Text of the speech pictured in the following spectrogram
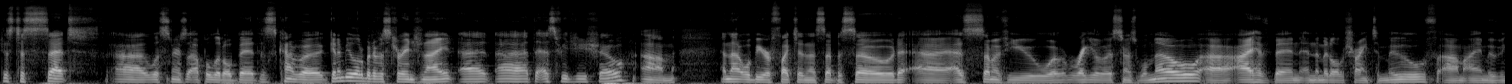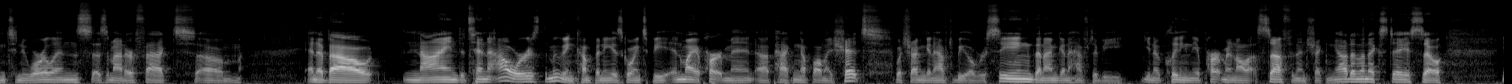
just to set uh, listeners up a little bit, this is kind of a going to be a little bit of a strange night at uh, at the SVG show, um, and that will be reflected in this episode. Uh, as some of you regular listeners will know, uh, I have been in the middle of trying to move. Um, I am moving to New Orleans. As a matter of fact, um, in about nine to ten hours, the moving company is going to be in my apartment, uh, packing up all my shit, which I'm going to have to be overseeing. Then I'm going to have to be, you know, cleaning the apartment and all that stuff, and then checking out in the next day. So,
